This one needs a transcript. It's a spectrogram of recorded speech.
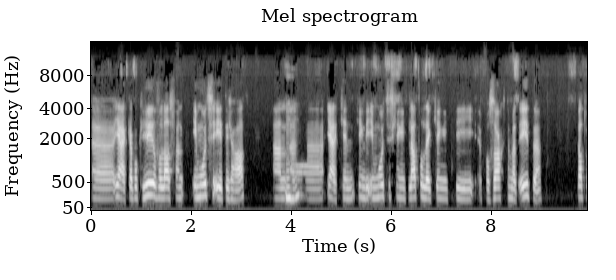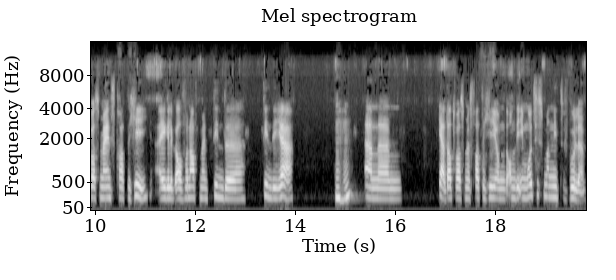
uh, ja, ik heb ook heel veel last van emotie eten gehad. En mm -hmm. uh, ja, ik ging, ging, die emoties ging ik letterlijk ging ik die verzachten met eten. Dat was mijn strategie, eigenlijk al vanaf mijn tiende, tiende jaar. -hmm. En um, ja, dat was mijn strategie om, om die emoties maar niet te voelen.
